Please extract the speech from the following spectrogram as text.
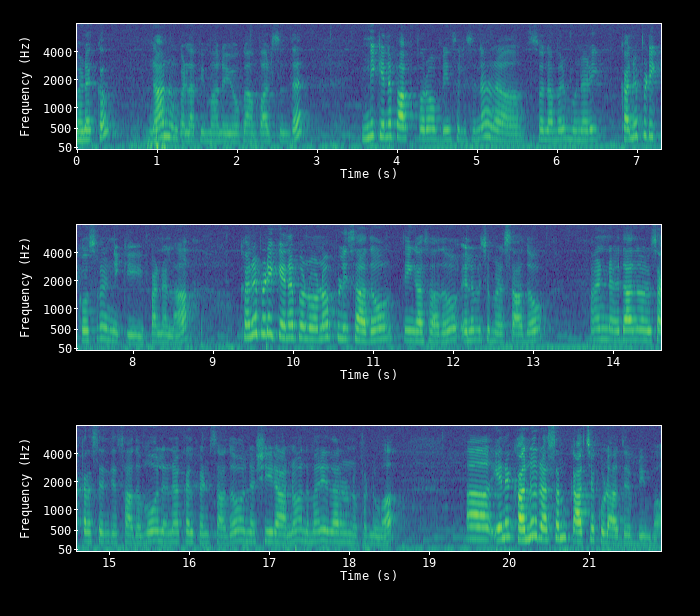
வணக்கம். நான் உங்கள் அபிமான யோகா அம்பாள் சுந்தர். இன்றைக்கி என்ன பார்க்க போகிறோம் அப்படின்னு சொல்லி சொன்னால் நான் சொன்ன மாதிரி முன்னாடி கணுப்பிடிக்கோசரம் இன்றைக்கி பண்ணலாம். கணுப்பிடிக்கு என்ன பண்ணுவோன்னா புளி சாதம் தேங்காய் சாதம் எலுமிச்சம்பழ சாதம் அண்ட் ஏதாவது ஒரு சக்கரை செஞ்ச சாதமோ இல்லைன்னா கல்கண் சாதம் இல்லை ஷீரானோ அந்த மாதிரி ஏதாவது ஒன்று பண்ணுவாள் ஏன்னா கணு ரசம் காய்ச்சக்கூடாது அப்படிம்பா.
